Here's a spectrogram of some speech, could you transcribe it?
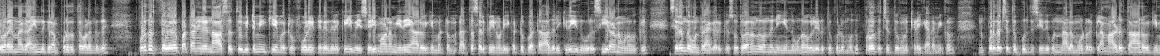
தோராயமாக ஐந்து கிராம் புரதத்தை வழங்குது. புரதத்தை தவிர பட்டாணியில் நார்சத்து விட்டமின் கே மற்றும் ஃபோலேட் நிறைந்திருக்கு. இவை செரிமானம் இதய ஆரோக்கியம் மற்றும் ரத்த சர்க்கரையினுடைய கட்டுப்பாட்டை ஆதரிக்குது. இது ஒரு சீரான உணவுக்கு சிறந்த ஒன்றாக இருக்குது ஸோ தொடர்ந்து வந்து நீங்கள் இந்த உணவுகள் எடுத்துக்கொள்ளும் போது புரதச்சத்து உங்களுக்கு கிடைக்க ஆரம்பிக்கும். புரதச்சத்தை பூர்த்தி செய்து கொண்டு நலமோடு இருக்கலாம். அடுத்த ஆரோக்கியம்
